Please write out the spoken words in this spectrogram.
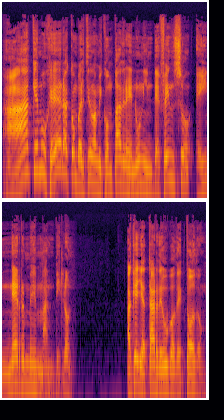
Ah, qué mujer ha convertido a mi compadre en un indefenso e inerme mandilón. Aquella tarde hubo de todo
